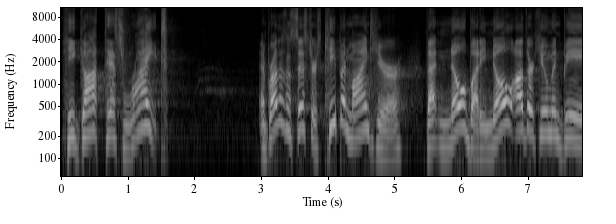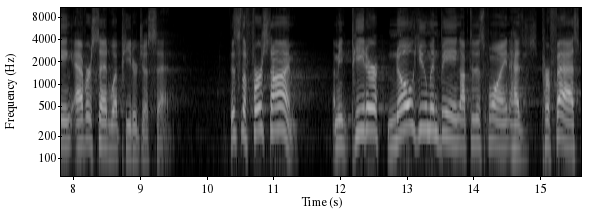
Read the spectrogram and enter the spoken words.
he got this right. And, brothers and sisters, keep in mind here that nobody, no other human being ever said what Peter just said. This is the first time. I mean, Peter, no human being up to this point has professed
